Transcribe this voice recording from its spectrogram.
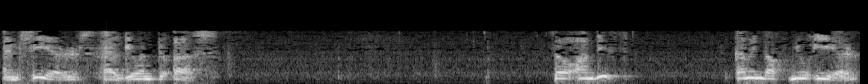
and seers have given to us. So on this coming of New Year,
